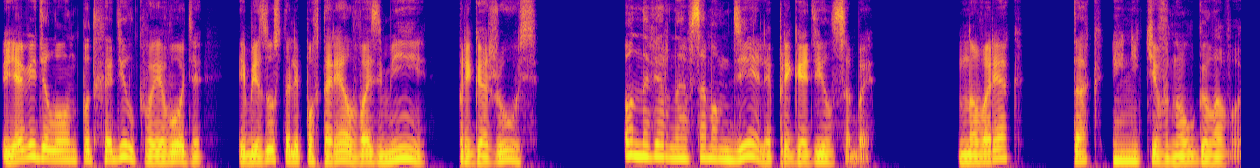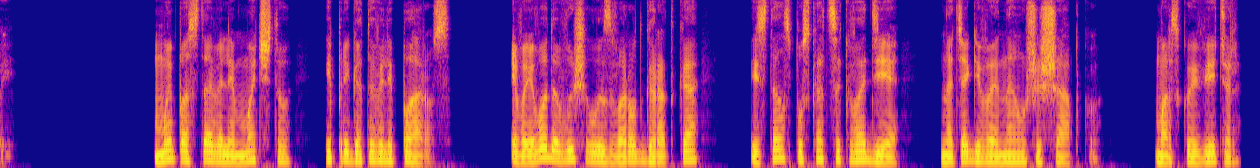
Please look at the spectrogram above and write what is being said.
Я видел, он подходил к воеводе и без устали повторял «возьми, пригожусь». Он, наверное, в самом деле пригодился бы. Но варяг так и не кивнул головой. Мы поставили мачту и приготовили парус. И воевода вышел из ворот городка и стал спускаться к воде, натягивая на уши шапку. Морской ветер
